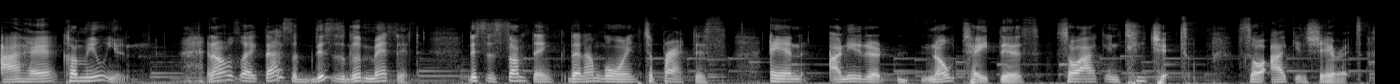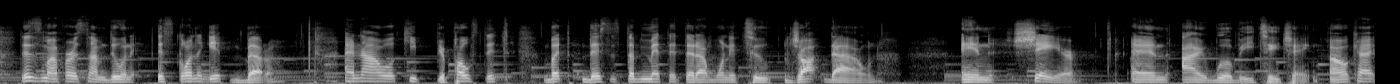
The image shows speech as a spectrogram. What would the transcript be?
I had communion. And I was like, that's a this is a good method. This is something that I'm going to practice. And I needed to notate this so I can teach it so I can share it. This is my first time doing it. It's going to get better. And I will keep you posted. But this is the method that I wanted to jot down and share. And I will be teaching. Okay.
